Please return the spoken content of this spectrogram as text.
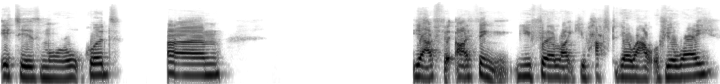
it is more awkward. Um, yeah, I think you feel like you have to go out of your way.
